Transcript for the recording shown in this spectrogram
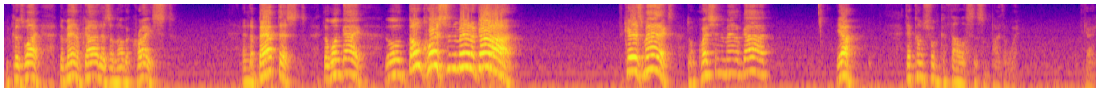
Because why? The man of God is another Christ. And the Baptist, the one guy, oh, don't question the man of God. The charismatics, don't question the man of God. Yeah, that comes from Catholicism, by the way. Okay,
